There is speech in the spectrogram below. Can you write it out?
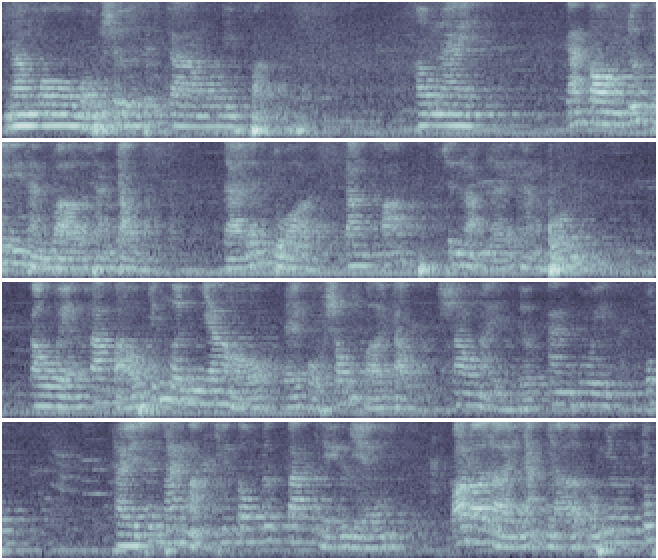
Nam mô Bổn sư Thích Ca Mâu Ni Phật. Hôm nay, các con trước khi thành vợ, thành chồng đã đến chùa Đăng Pháp xin làm lễ hàng thuận cầu nguyện tam bảo chứng minh gia hộ để cuộc sống vợ chồng sau này được an vui, hạnh phúc. Thầy xin thay mặt chư tôn đức tăng hiện diện, có đôi lời nhắc nhở cũng như chúc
